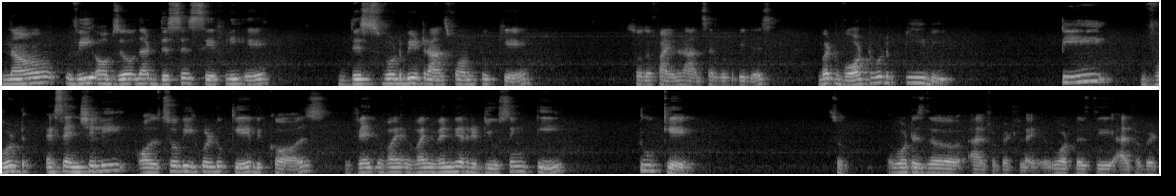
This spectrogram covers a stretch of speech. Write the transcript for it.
Now we observe that this is safely A. This would be transformed to K. So the final answer would be this. But what would P be? P would essentially also be equal to K because when, when, when we are reducing T to K, so what is the alphabet like? What does the alphabet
